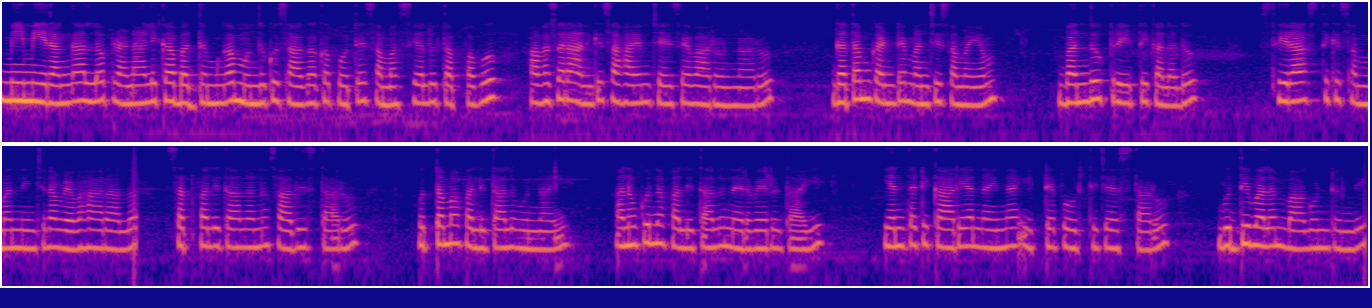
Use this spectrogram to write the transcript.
మీ మీ రంగాల్లో ప్రణాళికాబద్ధంగా ముందుకు సాగకపోతే సమస్యలు తప్పవు. అవసరానికి సహాయం చేసేవారు ఉన్నారు గతం కంటే మంచి సమయం. బంధు ప్రీతి కలదు. స్థిరాస్తికి సంబంధించిన వ్యవహారాల్లో సత్ఫలితాలను సాధిస్తారు. ఉత్తమ ఫలితాలు ఉన్నాయి. అనుకున్న ఫలితాలు నెరవేరుతాయి. ఎంతటి కార్యాన్నైనా ఇట్టే పూర్తి చేస్తారు. బుద్ధి బలం బాగుంటుంది.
